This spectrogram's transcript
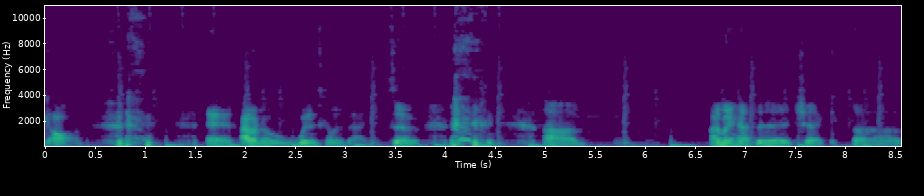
gone. and I don't know when it's coming back. So um, I might have to check uh,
